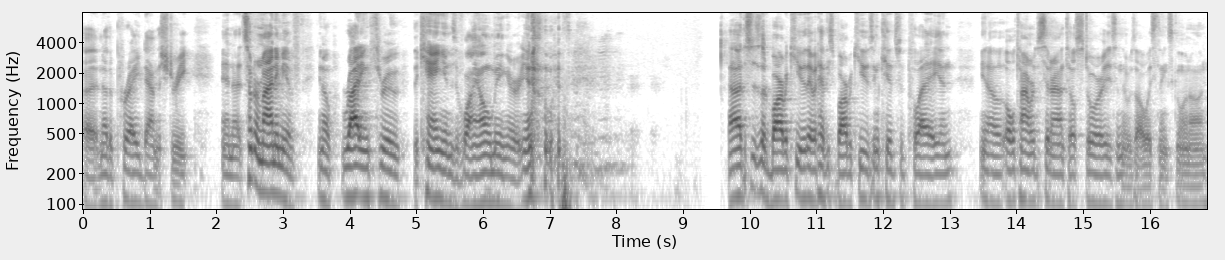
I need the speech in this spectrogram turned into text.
another parade down the street, and uh, it sort of reminded me of you know riding through the canyons of Wyoming, or you know. Uh, this is a barbecue. They would have these barbecues, and kids would play, and you know, old timers would sit around and tell stories, and there was always things going on.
